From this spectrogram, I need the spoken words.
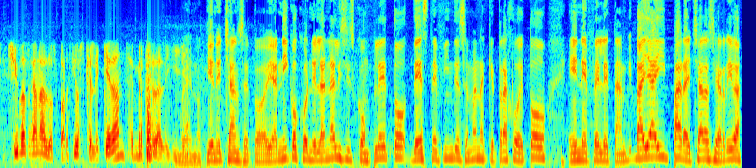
si Chivas gana los partidos que le quedan, se mete a la liguilla. Bueno, tiene chance todavía. Nico, con el análisis completo de este fin de semana que trajo de todo, NFL también. Vaya ahí para echar hacia arriba.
